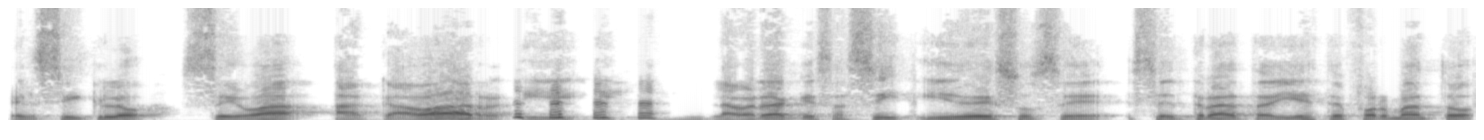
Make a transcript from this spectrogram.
el ciclo Se va a acabar y, la verdad que es así y de eso se, se trata y este formato,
